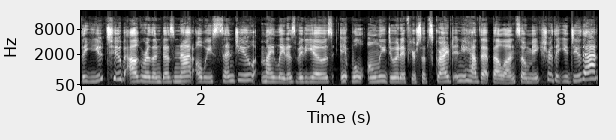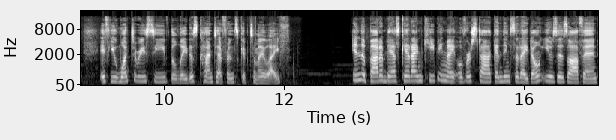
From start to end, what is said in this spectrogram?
the YouTube algorithm does not always send you my latest videos. It will only do it if you're subscribed and you have that bell on. So make sure that you do that if you want to receive the latest content from Skip to My Life. In the bottom basket, I'm keeping my overstock and things that I don't use as often.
